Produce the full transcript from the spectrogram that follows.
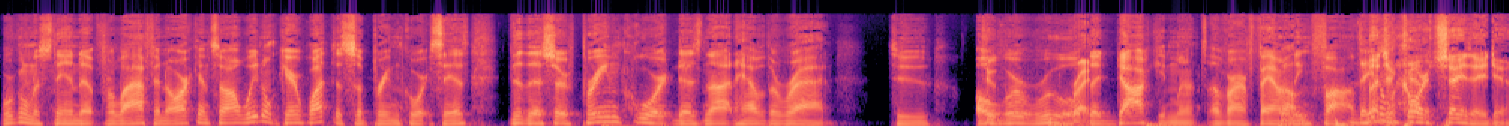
we're going to stand up for life in Arkansas. We don't care what the Supreme Court says. The, the Supreme Court does not have the right to overrule right. the documents of our founding Well, fathers. they But the don't have- courts say they do.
